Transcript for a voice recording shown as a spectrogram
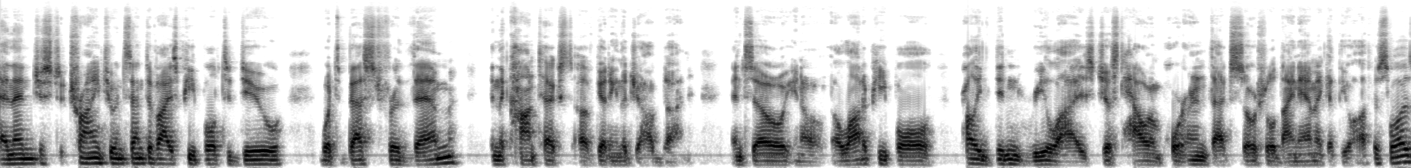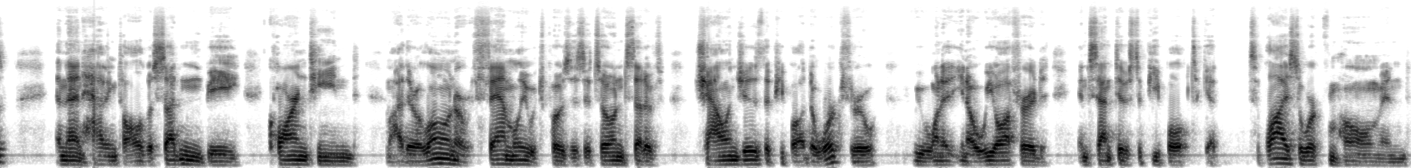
and then just trying to incentivize people to do what's best for them in the context of getting the job done. And so, you know, a lot of people probably didn't realize just how important that social dynamic at the office was. And then having to all of a sudden be quarantined either alone or with family, which poses its own set of challenges that people had to work through. We wanted, you know, we offered incentives to people to get supplies to work from home and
